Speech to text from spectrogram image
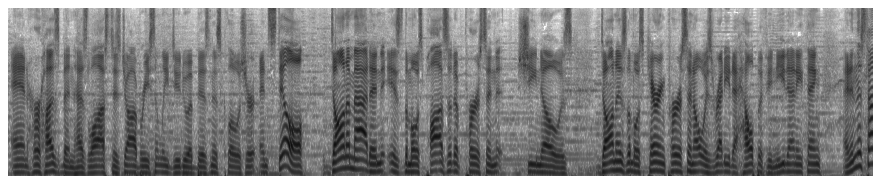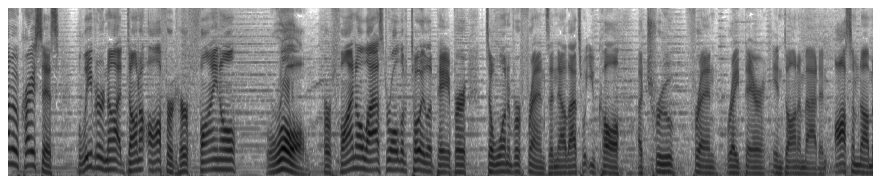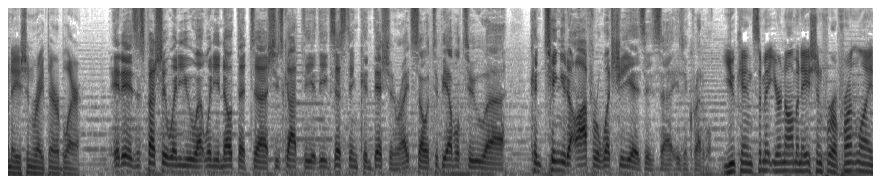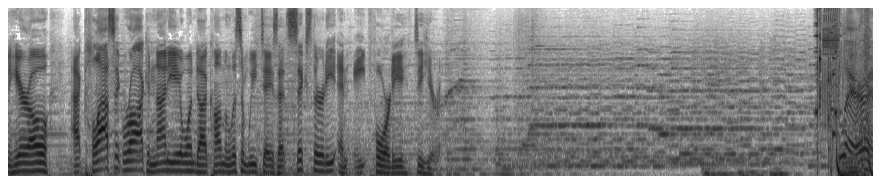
and her husband has lost his job recently due to a business closure. And still, Donna Madden is the most positive person she knows. Donna is the most caring person, always ready to help if you need anything. And in this time of crisis, believe it or not, Donna offered her final roll, her final last roll of toilet paper to one of her friends. And now that's what you call a true friend right there in Donna Madden. Awesome nomination right there, Blair. It is, especially when you uh, when you note that uh, she's got the the existing condition, right? So to be able to uh, continue to offer what she is is uh, is incredible. You can submit your nomination for a frontline hero at classicrock981.com and listen weekdays at 6:30 and 8:40 to hear it.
